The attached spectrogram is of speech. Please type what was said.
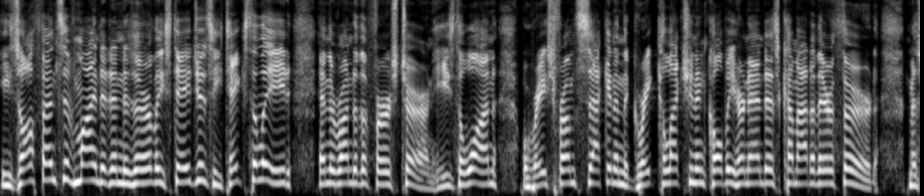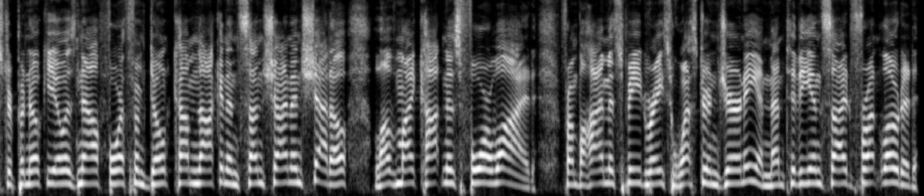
He's offensive minded in his early stages. He takes the lead in the run to the first turn. He's the one will race from second, and the great collection and Colby Hernandez come out of there third. Mr. Pinocchio is now fourth from Don't Come Knocking and Sunshine and Shadow. Love My Cotton is four wide. From behind the speed race, Western Journey, and then to the inside, front loaded.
